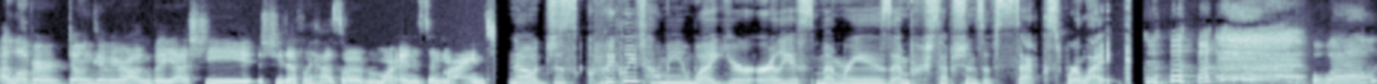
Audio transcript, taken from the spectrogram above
I love her. Don't get me wrong, but yeah, she she definitely has sort of a more innocent mind. Now, just quickly tell me what your earliest memories and perceptions of sex were like. well,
